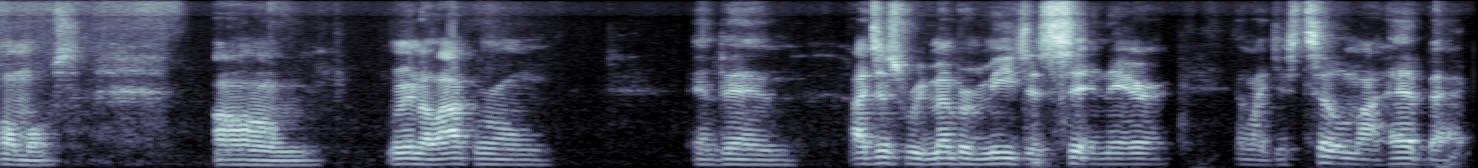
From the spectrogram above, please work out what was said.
almost. Um, we're in the locker room, and then I just remember me just sitting there and like just tilting my head back.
